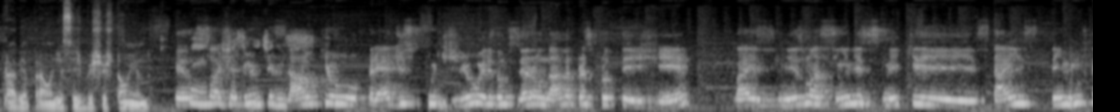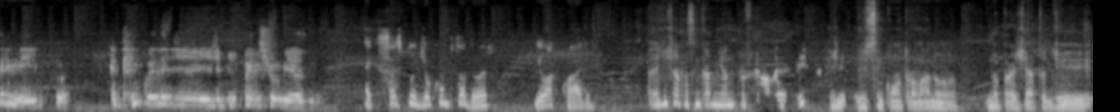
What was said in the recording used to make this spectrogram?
pra ver para onde esses bichos estão indo. Eu só achei bizarro que o prédio explodiu, eles não fizeram nada para se proteger mas mesmo assim eles meio que saem sem nenhum ferimento. É bem coisa de, de infantil mesmo. É que só explodiu o computador e o aquário. A gente já tá se encaminhando pro final da revista. Eles se encontram lá no, no projeto de,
